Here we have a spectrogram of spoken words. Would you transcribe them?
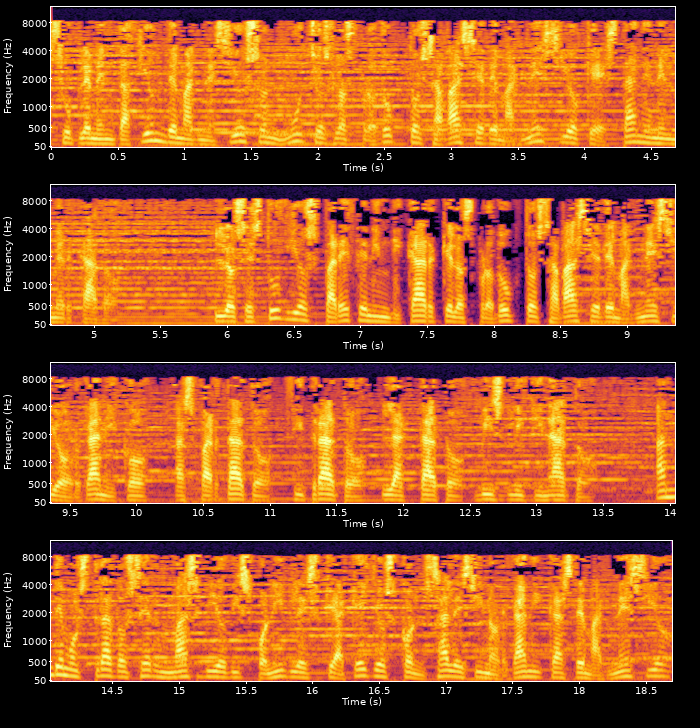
Suplementación de magnesio son muchos los productos a base de magnesio que están en el mercado. Los estudios parecen indicar que los productos a base de magnesio orgánico, aspartato, citrato, lactato, bisglicinato, han demostrado ser más biodisponibles que aquellos con sales inorgánicas de magnesio,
